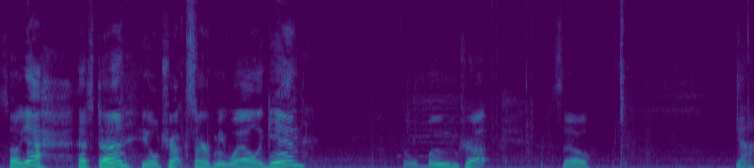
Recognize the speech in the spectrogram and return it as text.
So yeah, that's done. The old truck served me well again. Old boom truck. So yeah,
